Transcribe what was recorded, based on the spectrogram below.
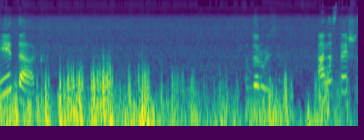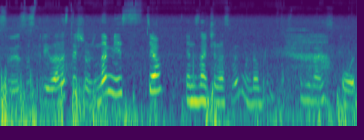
І так. Друзі, Анастейшу свою зустріла. Анастейша вже на місці. Я не знаю, чи нас видно, добре. Сподіваюся. От.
